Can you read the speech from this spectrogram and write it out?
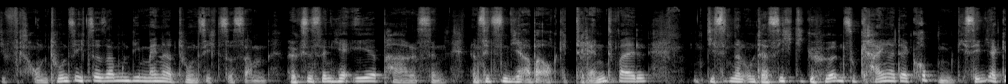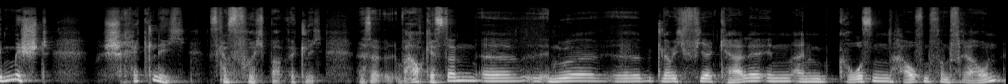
Die Frauen tun sich zusammen und die Männer tun sich zusammen. Höchstens, wenn hier Ehepaare sind. Dann sitzen die aber auch getrennt, weil die sind dann unter sich, die gehören zu keiner der Gruppen. Die sind ja gemischt. Schrecklich. Das ist ganz furchtbar, wirklich. Also war auch gestern äh, nur, äh, glaube ich, vier Kerle in einem großen Haufen von Frauen.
